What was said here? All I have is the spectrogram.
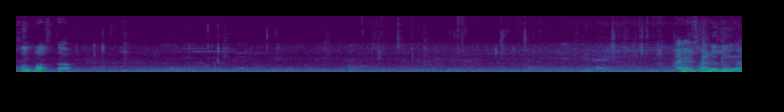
खूप मस्त. आणि सँडविच घेऊया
